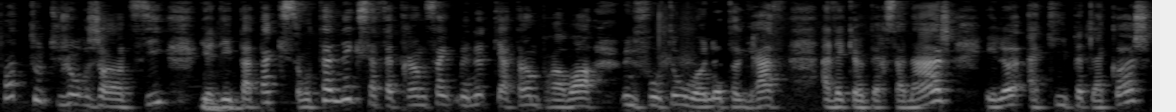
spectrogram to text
pas toujours gentils. Il y a des papas qui sont tannés que ça fait 35 minutes qu'ils attendent pour avoir une photo ou un autographe avec un personnage. Et là, à qui il pète la coche?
